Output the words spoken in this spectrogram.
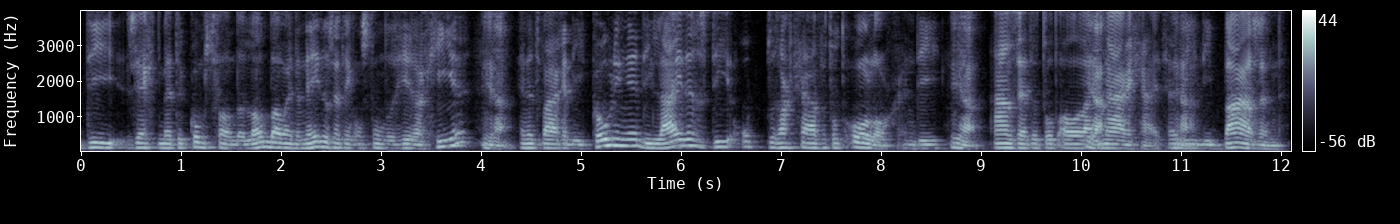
die zegt met de komst van de landbouw en de nederzetting ontstonden hiërarchieën. Ja, En het waren die koningen, die leiders, die opdracht gaven tot oorlog. En die ja, aanzetten tot allerlei Ja. narigheid. Hè? Ja. Die, die bazen.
